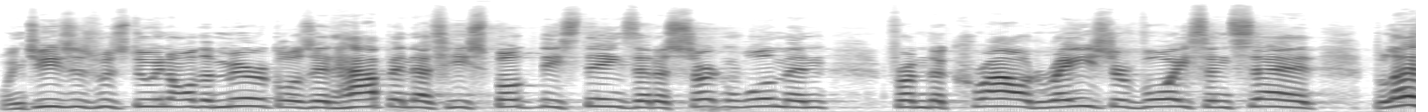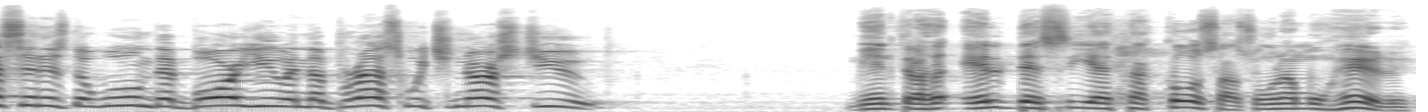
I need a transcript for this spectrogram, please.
When Jesus was doing all the miracles, it happened as he spoke these things that a certain woman from the crowd raised her voice and said, Blessed is the womb that bore you and the breast which nursed you. Mientras él decía estas cosas, una mujer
